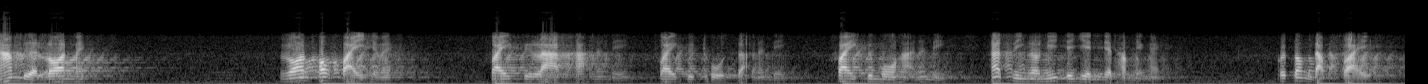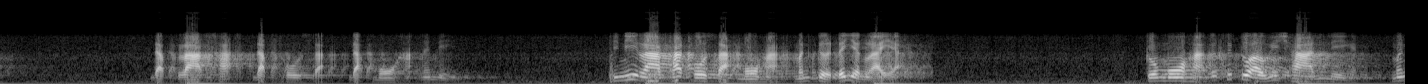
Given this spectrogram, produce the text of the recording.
น้ำเดือดร้อนไหมร้อนเพราะไฟใช่ไหมไฟคือราคะนั่นเอง ไฟคือโทสะนั่นเอง ไฟคือโมหะนั่นเอง ถ้าสิ่งเหล่านี้จะเย็นจะทำยังไง ก็ต้องดับไฟ ดับราคะ ดับโทสะ ดับโมหะนั่นเอง ทีนี้ราคะโทสะโมหะ มันเกิดได้อย่างไรอะ ตัวโมหะก็คือตัวอวิชานั่นเองมัน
